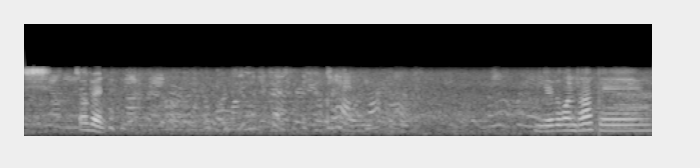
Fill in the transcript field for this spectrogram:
Shh. Children. You're the one talking.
